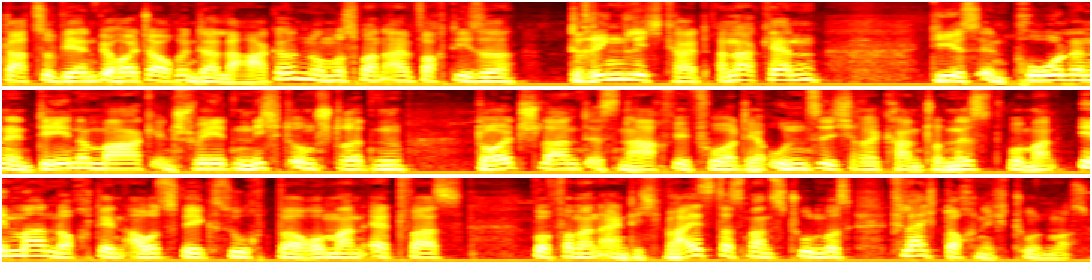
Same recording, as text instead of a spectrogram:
dazu wären wir heute auch in der Lage. Nur muss man einfach diese Dringlichkeit anerkennen. Die ist in Polen, in Dänemark, in Schweden nicht umstritten. Deutschland ist nach wie vor der unsichere Kantonist, wo man immer noch den Ausweg sucht, warum man etwas, wovon man eigentlich weiß, dass man es tun muss, vielleicht doch nicht tun muss.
